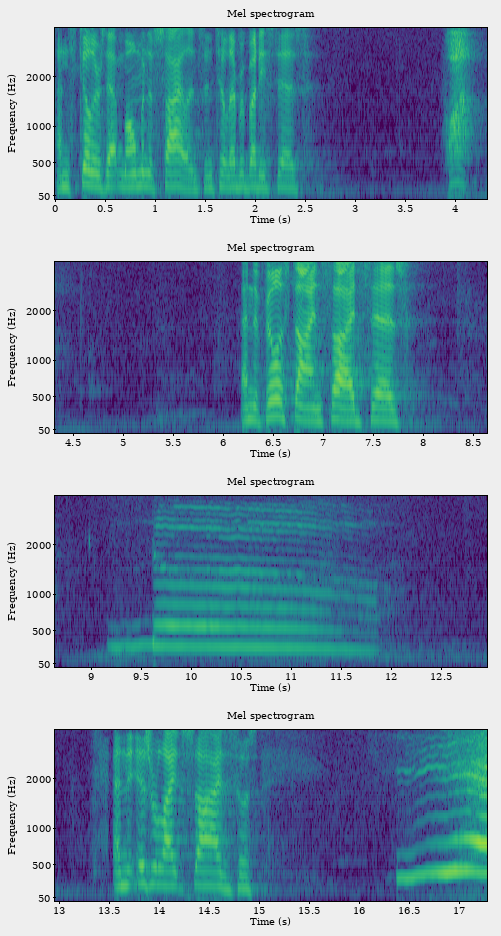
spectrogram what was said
And still there's that moment of silence until everybody says, What? And the Philistine side says, And the Israelite sighs and says, yeah.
